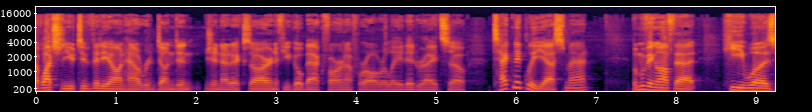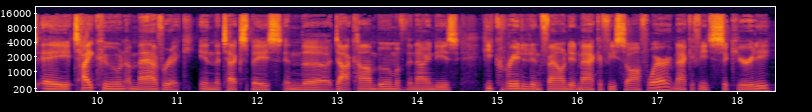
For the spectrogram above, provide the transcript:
I've watched a YouTube video on how redundant genetics are, and if you go back far enough, we're all related, right? So technically, yes, Matt. But moving off that, he was a tycoon, a maverick in the tech space in the dot com boom of the 90s. He created and founded McAfee Software, McAfee Security,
